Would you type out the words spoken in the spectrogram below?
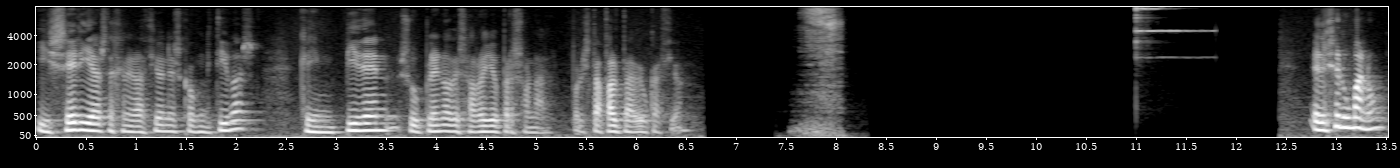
y serias degeneraciones cognitivas que impiden su pleno desarrollo personal por esta falta de educación. El ser humano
